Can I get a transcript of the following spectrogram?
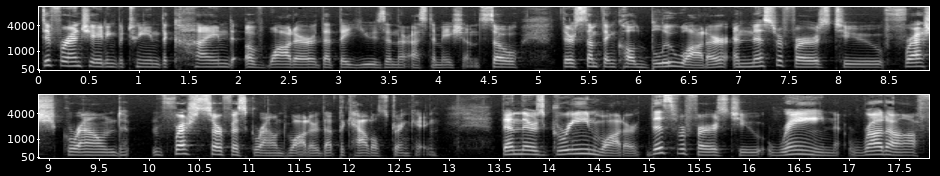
differentiating between the kind of water that they use in their estimations. So there's something called blue water, and this refers to fresh ground, fresh surface groundwater that the cattle's drinking. Then there's green water. This refers to rain, runoff,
